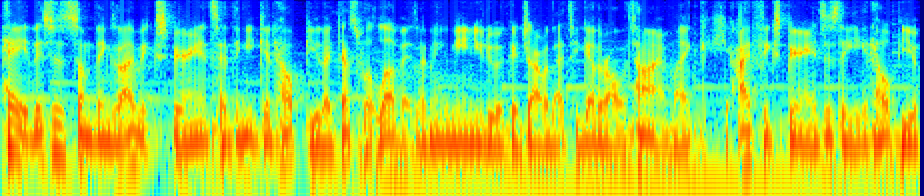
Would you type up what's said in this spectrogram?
hey, this is some things I've experienced. I think it could help you. Like, that's what love is. I think me and you do a good job of that together all the time. Like, I've experienced this, I think it can help you.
